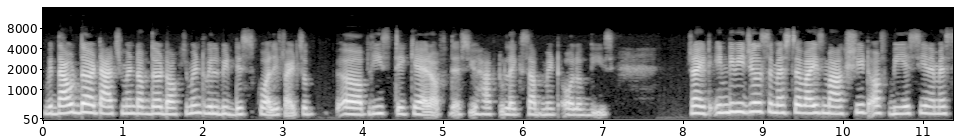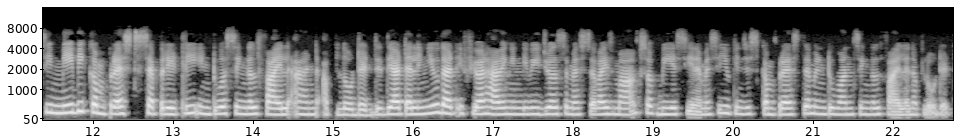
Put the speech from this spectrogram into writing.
without the attachment of the document will be disqualified. So uh, please take care of this. You have to like submit all of these Right, individual semester wise mark sheet of BSc and MSc may be compressed separately into a single file and uploaded. They are telling you that if you are having individual semester wise marks of BSc and MSc, you can just compress them into one single file and upload it,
